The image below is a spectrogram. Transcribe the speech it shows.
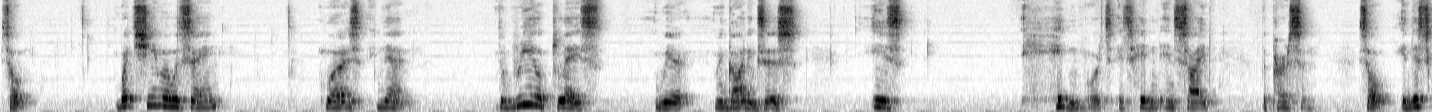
So what Shiva was saying was that the real place where, where God exists is hidden, or it's, it's hidden inside the person. So in this,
